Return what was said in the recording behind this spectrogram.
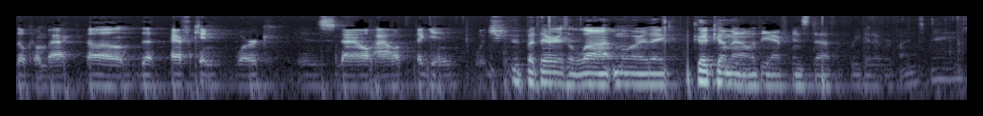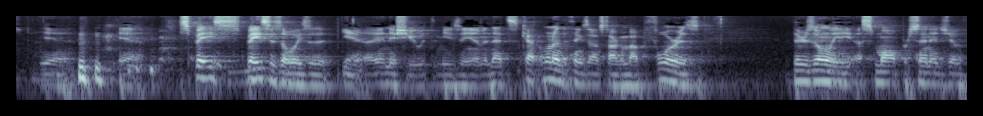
they'll come back. Um, the African work is now out again, which But there is a lot more that could come out with the African stuff if we could ever find space. Yeah, yeah. Space space is always a Yeah. uh, an issue with the museum, and that's kind of one of the things I was talking about before. Is there's only a small percentage of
